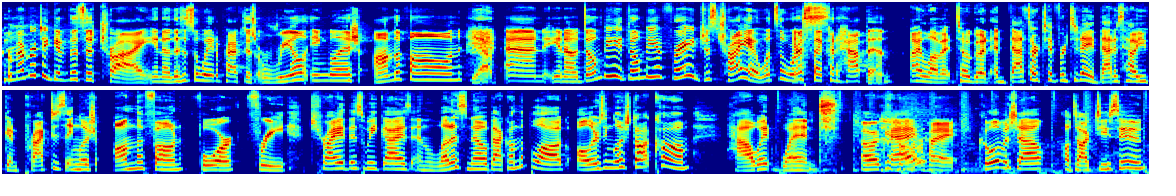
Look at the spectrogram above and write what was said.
remember to give this a try. You know, this is a way to practice real English on the phone. Yeah. And, you know, don't be don't be afraid. Just try it. What's the worst Yes. that could happen? I love it. So good. And that's our tip for today. That is how you can practice English on the phone for free. Try it this week, guys, and let us know back on the blog, allearsenglish.com, how it went. Okay. All right. Cool, Michelle. I'll talk to you soon.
